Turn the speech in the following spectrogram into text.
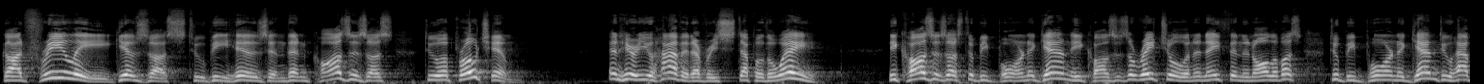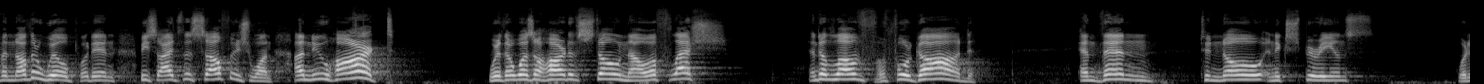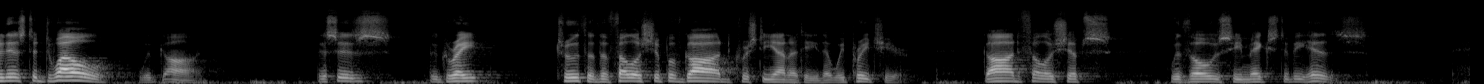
God freely gives us to be His and then causes us to approach Him. And here you have it every step of the way. He causes us to be born again. He causes a Rachel and a Nathan and all of us to be born again, to have another will put in besides the selfish one, a new heart, where there was a heart of stone, now of flesh, and a love for God. And then to know and experience what it is to dwell with God. This is the great truth of the fellowship of God Christianity that we preach here. God fellowships with those he makes to be his.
